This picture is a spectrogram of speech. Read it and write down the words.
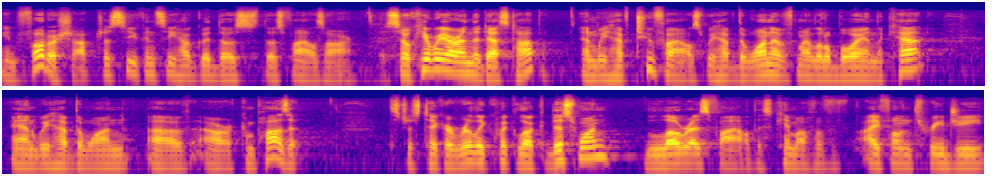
in Photoshop, just so you can see how good those, those files are. So here we are in the desktop, and we have two files. We have the one of my little boy and the cat, and we have the one of our composite. Let's just take a really quick look. This one, low-res file. This came off of iPhone 3G.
